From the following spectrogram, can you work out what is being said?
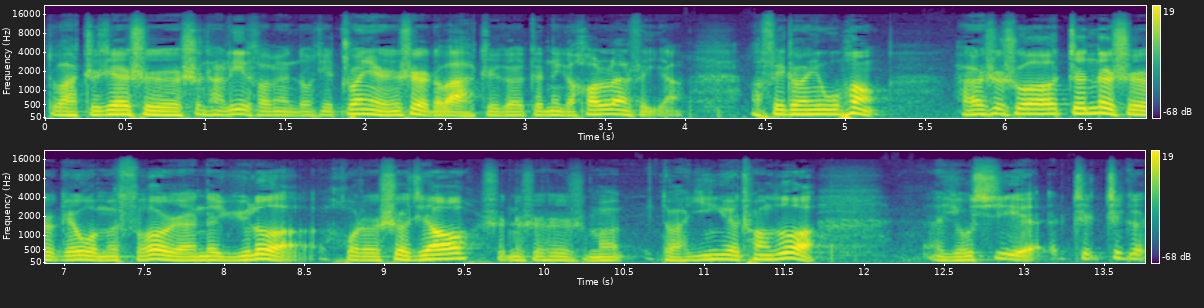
对吧？直接是生产力方面的东西，专业人士，对吧？这个跟那个 Hololens 一样，啊，非专业勿碰。还是说，真的是给我们所有人的娱乐或者社交，甚至是是什么，对吧？音乐创作、呃，游戏，这这个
